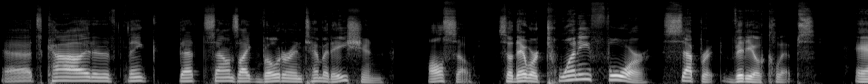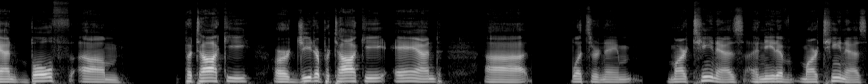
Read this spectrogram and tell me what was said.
That's kind of think that sounds like voter intimidation also. So there were 24 separate video clips, and both um, Pataky or Geter Pataky and uh, what's her name? Martinez, Anita Martinez,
